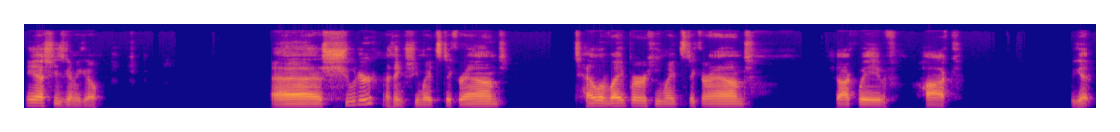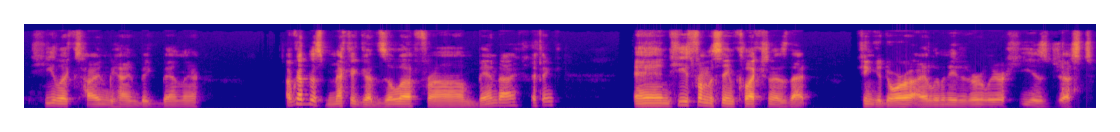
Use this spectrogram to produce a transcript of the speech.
yeah, she's going to go. Uh, Shooter, I think she might stick around. Televiper, he might stick around. Shockwave, Hawk. We got Helix hiding behind Big Ben there. I've got this Mecha Godzilla from Bandai, I think. And he's from the same collection as that King Ghidorah I eliminated earlier. He is just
